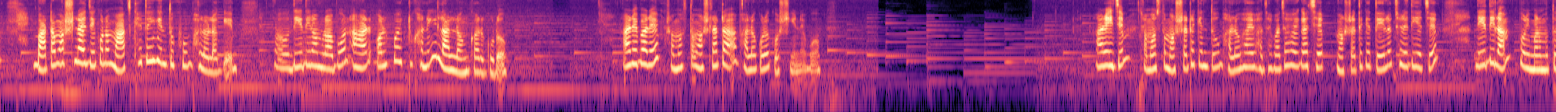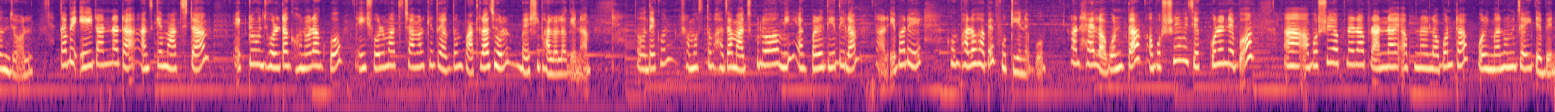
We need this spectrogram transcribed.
বাটা মশলায় যে কোনো মাছ খেতেই কিন্তু খুব ভালো লাগে। তো দিয়ে দিলাম লবণ আর অল্প একটুখানি লাল লঙ্কার গুঁড়ো। আর এবারে সমস্ত মশলাটা ভালো করে কষিয়ে নেব। আর এই যে সমস্ত মশলাটা কিন্তু ভালোভাবে ভাজা ভাজা হয়ে গেছে, মশলা থেকে তেলও ছেড়ে দিয়েছে, দিয়ে দিলাম পরিমাণ মতন জল। তবে এই রান্নাটা, আজকে মাছটা একটু ঝোলটা ঘন রাখব, এই শোল মাছটা আমার কিন্তু একদম পাতলা ঝোল, বেশি ভালো লাগে না। তো দেখুন, সমস্ত ভাজা মাছগুলো আমি একবারে দিয়ে দিলাম, আর এবারে খুব ভালোভাবে ফুটিয়ে নেব। আর হ্যাঁ লবণটা অবশ্যই আমি চেক করে নেব। অবশ্যই আপনারা রান্নায় আপনার লবণটা পরিমাণ অনুযায়ী দেবেন।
